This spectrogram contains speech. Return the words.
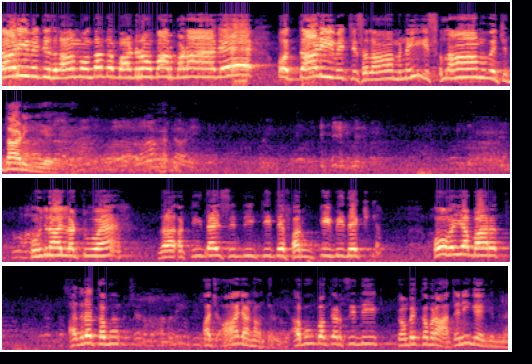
داڑی وچ اسلام ہوندا تے بارڈروں پار بڑا آیا جے وہ داڑی وچ اسلام نہیں، اسلام وچ داڑی ہے. پوجنا لٹو ہے. ذرا عقیدہ صدیقی تے فاروقی بھی دیکھیا. وہ ہوئی بھارت. حضرت ابو اچھا آ جانا ادھر ابو بکر صدیق، کیوں بھائی گھبراتے نہیں گئے کدھر؟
